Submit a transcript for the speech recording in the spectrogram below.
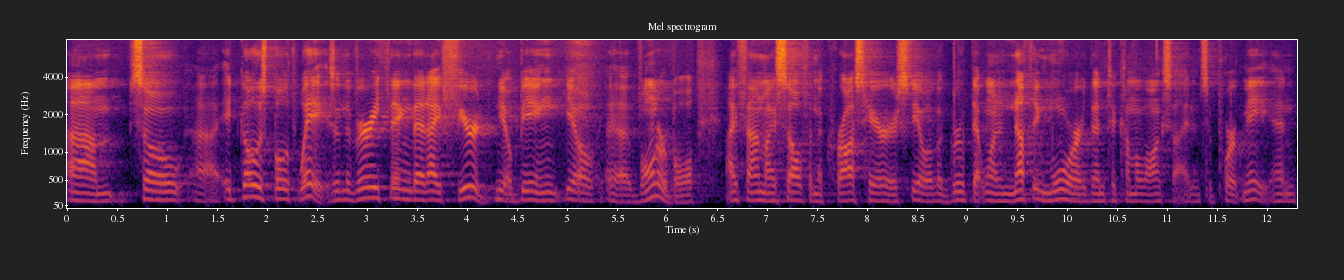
Um, so uh, it goes both ways. And the very thing that I feared, you know, being, you know, uh, vulnerable, I found myself in the crosshairs, you know, of a group that wanted nothing more than to come alongside and support me. And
